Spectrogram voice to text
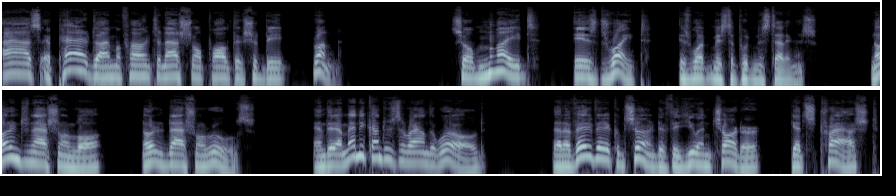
as a paradigm of how international politics should be run. So might is right, is what Mr. Putin is telling us. Not international law, not international rules. And there are many countries around the world that are very, very concerned if the UN Charter gets trashed,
